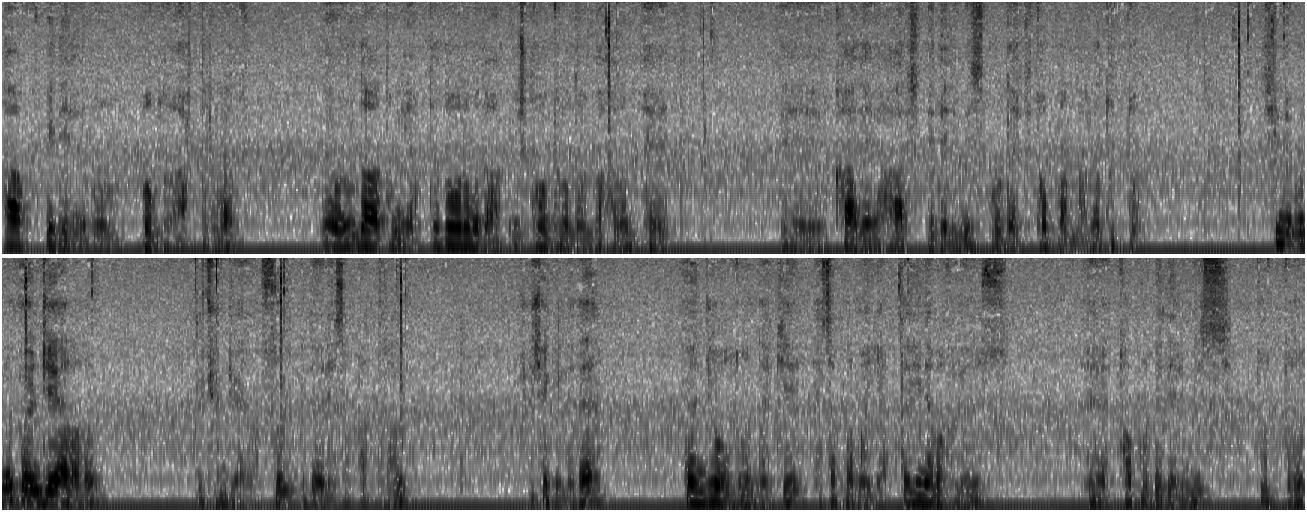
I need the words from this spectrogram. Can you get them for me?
tahakkuk bedelini bul- buldu arttırarak ve onun dağıtımını yaptı. Doğru mu dağıtmış? Kontrolden bakalım. Evet. Ee, KDV hariç bedelimiz buradaki toplamlarla tuttu. Şimdi bunu önceye alalım. Üçüncü ay olsun. Bir de öyle hesaplattıralım. Şu şekilde de önce olduğundaki hesaplamayı yaptı. Yine bakıyoruz. Evet toplu bedelimiz tuttu.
